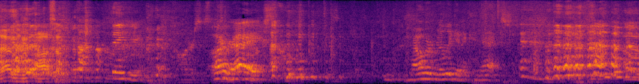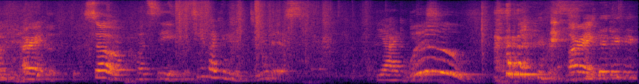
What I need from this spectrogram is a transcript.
that would be awesome. Thank you. All right. now we're really gonna connect. um, all right. So let's see. Let's see if I can even do this. Yeah, I can do this. all right.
